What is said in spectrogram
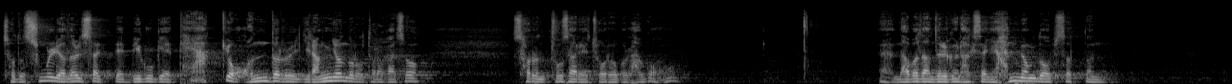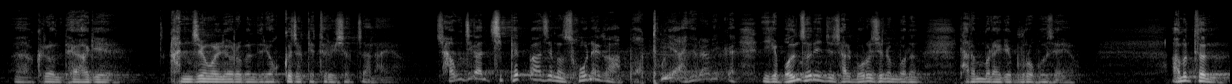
저도 28살 때 미국의 대학교 언더를 1학년으로 들어가서 32살에 졸업을 하고 예, 나보다 늙은 학생이 한 명도 없었던 어, 그런 대학의 간증을 여러분들이 엊그저께 들으셨잖아요. 좌우지간 집회 빠지면 손해가 보통이 아니라니까. 이게 뭔 소리인지 잘 모르시는 분은 다른 분에게 물어보세요. 아무튼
